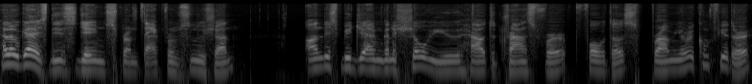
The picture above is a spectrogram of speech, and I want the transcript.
Hello guys, this is James from TechProb Solution. On this video, I'm to show you how to transfer photos from your computer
